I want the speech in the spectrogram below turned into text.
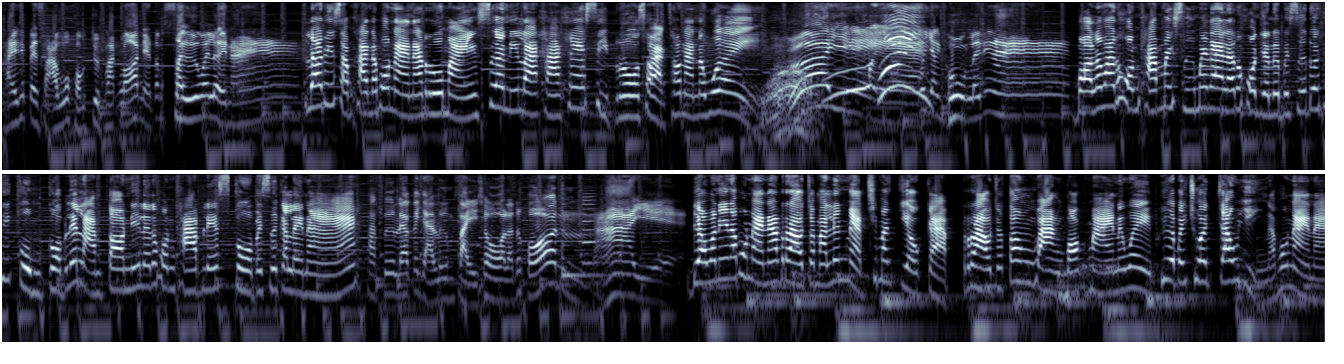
ใครที่เป็นสาวกของจุดพักร้อนเนี่ยต้องซื้อไว้เลยนะ และที่สำคัญนะพวกนายนะรู้ไหม เสื้อนี้ราคาแค่ 10 โรสวักเท่านั้นนะเว้ย เฮ้ยก็ยังถูกเลยนี่นะ บอกแล้วว่าทุกคนครับไม่ซื้อไม่ได้แล้วทุกคนอย่าลืมไปซื้อด้วยที่กลุ่มกบเล่นหลามตอนนี้เลยทุกคนครับเลสโกไปซื้อกันเลยนะ ถ้าซื้อแล้วก็อย่าลืมใส่โชว์แล้วทุกคนใช่เดี๋ยววันนี้นะพวกนายนะเราจะมาเล่นแมปที่มันเกี่ยวกับ เราจะต้องวางบล็อกไม้นะเว้ยเพื่อไปช่วยเจ้าหญิงนะพวกนายนะ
